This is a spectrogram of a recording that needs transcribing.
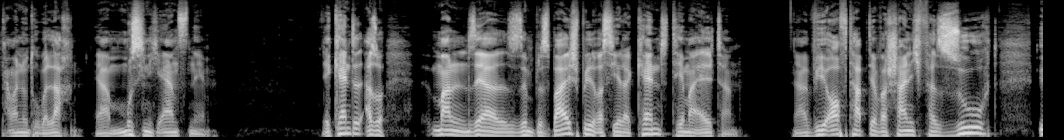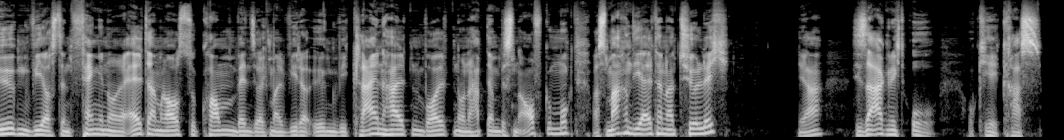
kann man nur drüber lachen, ja, muss ich nicht ernst nehmen. Ihr kennt es, also mal ein sehr simples Beispiel, was jeder kennt, Thema Eltern. Ja, wie oft habt ihr wahrscheinlich versucht, irgendwie aus den Fängen eurer Eltern rauszukommen, wenn sie euch mal wieder irgendwie klein halten wollten und habt ihr ein bisschen aufgemuckt. Was machen die Eltern natürlich? Ja, sie sagen nicht, oh, okay, krass,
